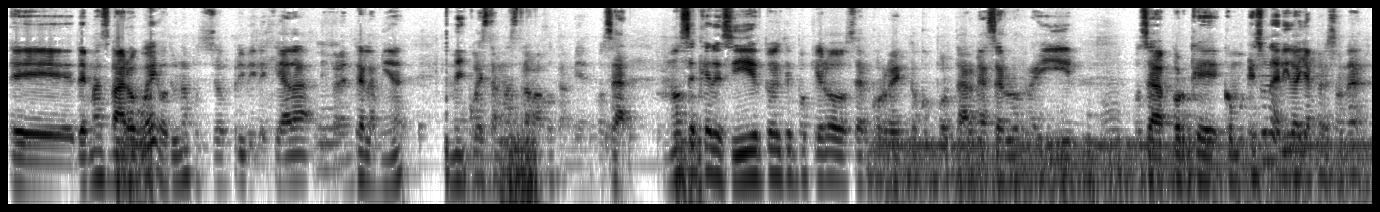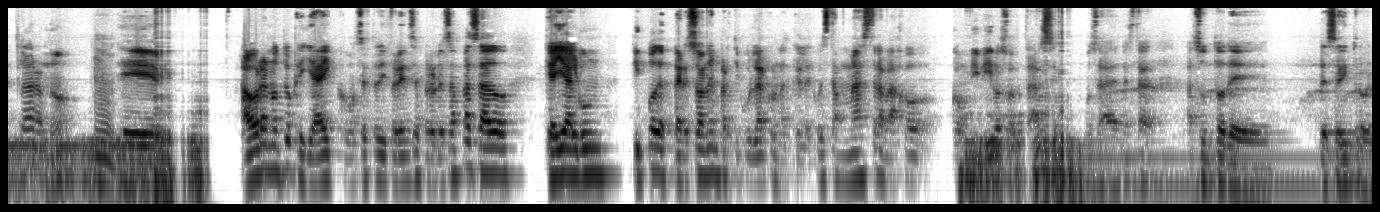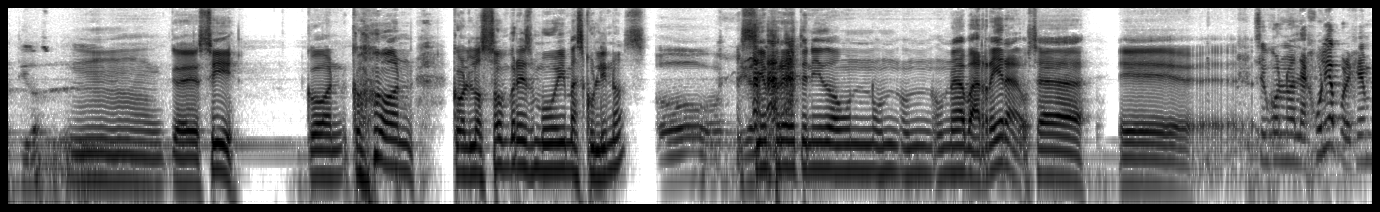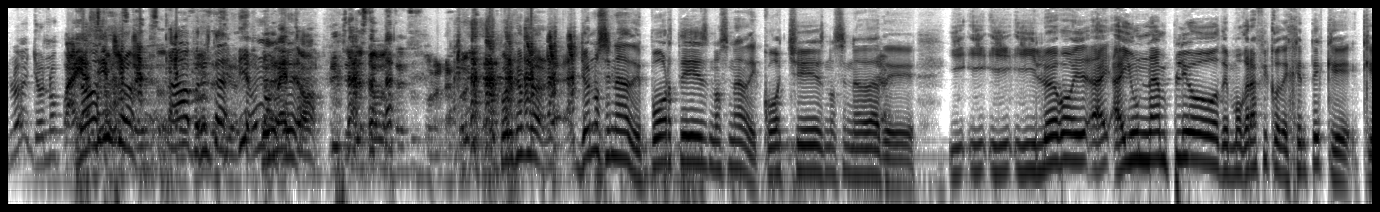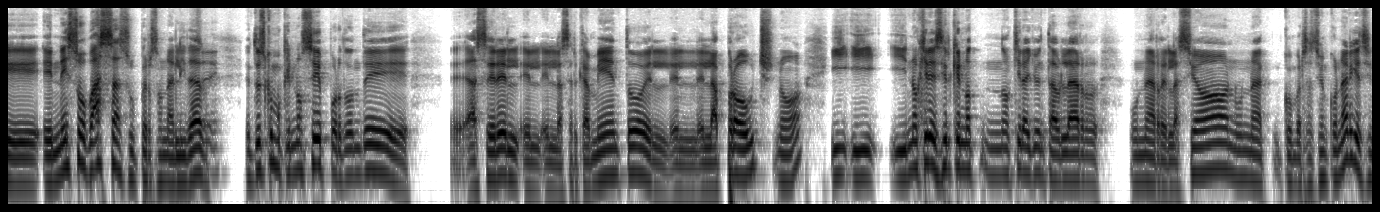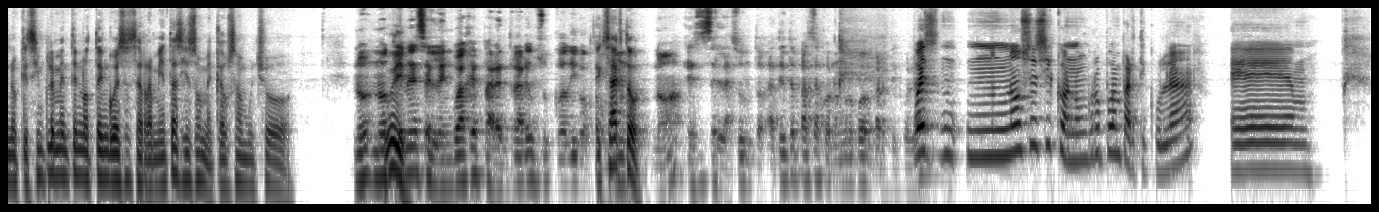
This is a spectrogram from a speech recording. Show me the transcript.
eh, de más varo, güey, o de una posición privilegiada diferente a la mía, me cuesta más trabajo también. O sea, no sé qué decir, todo el tiempo quiero ser correcto, comportarme, hacerlos reír. O sea, porque como es una herida ya personal, Claro. ¿no? Mm. Eh, ahora noto que ya hay como cierta diferencia, pero les ha pasado que hay algún tipo de persona en particular con la que le cuesta más trabajo convivir o soltarse. O sea, en este asunto de, de ser introvertidos. Mm, eh, sí. Con, con, con los hombres muy masculinos. Oh, Siempre he tenido un- un- un- una barrera. O sea. eh, Sí, con Ana Julia, por ejemplo, yo no. Ay, No, así, no, no, tensos, no, pero está- Un momento. Dicho, yo estamos tensos por Ana Julia. Por ejemplo, yo no sé nada de deportes, no sé nada de coches, no sé nada de... Y, y- y- y luego hay, hay un amplio demográfico de gente que, que en eso basa su personalidad. Sí. Entonces como que no sé por dónde eh, hacer el, el- el acercamiento, el, el- el approach, ¿no? Y, y- y no quiere decir que no, no quiera yo entablar una relación, una conversación con alguien, sino que simplemente no tengo esas herramientas y eso me causa mucho... No, no Uy. tienes el lenguaje para entrar en su código. común, Exacto. ¿No? Ese es el asunto. ¿A ti te pasa con un grupo en particular? Pues no sé si con un grupo en particular. eh,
